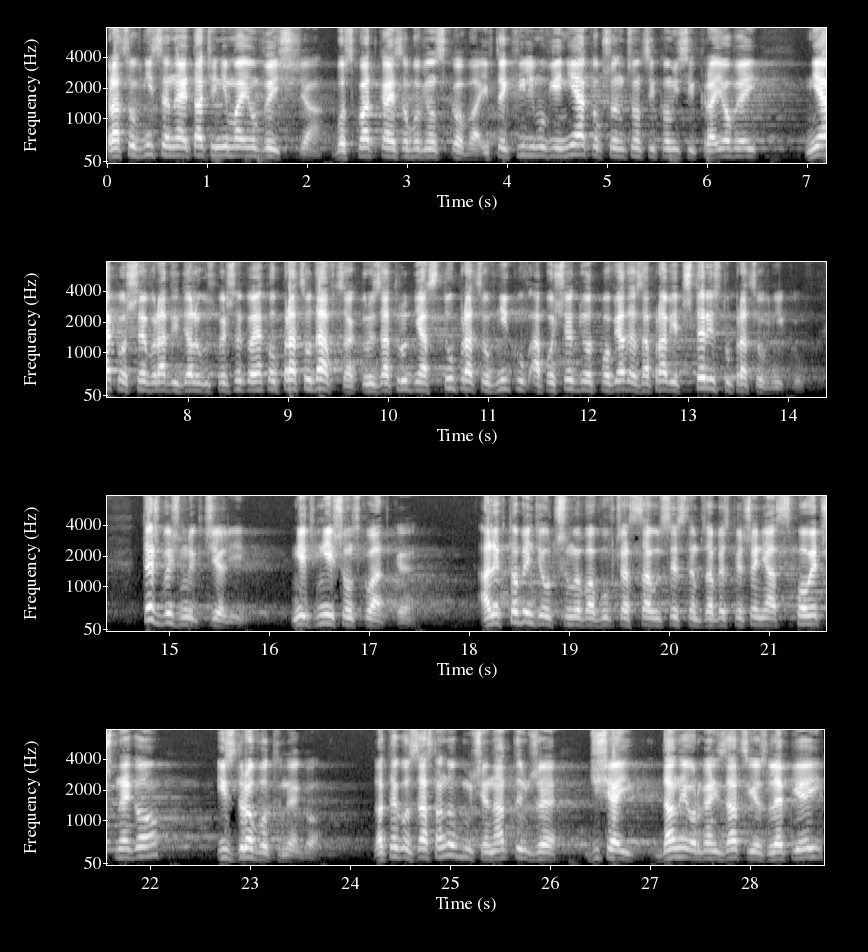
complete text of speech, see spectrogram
Pracownicy na etacie nie mają wyjścia, bo składka jest obowiązkowa. I w tej chwili mówię nie jako przewodniczący Komisji Krajowej, nie jako szef Rady Dialogu Społecznego, jako pracodawca, który zatrudnia 100 pracowników, a pośrednio odpowiada za prawie 400 pracowników. Też byśmy chcieli mieć mniejszą składkę, Ale kto będzie utrzymywał wówczas cały system zabezpieczenia społecznego i zdrowotnego? Dlatego zastanówmy się nad tym, że dzisiaj danej organizacji jest lepiej,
